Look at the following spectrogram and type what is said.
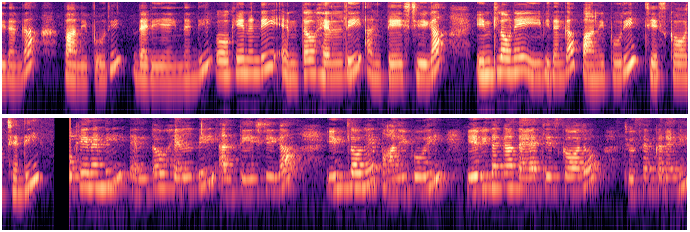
విధంగా పానీపూరి రెడీ అయిందండి. ఓకేనండి. ఎంతో హెల్దీ అండ్ టేస్టీగా ఇంట్లోనే ఈ విధంగా పానీపూరి చేసుకోవచ్చండి. ఓకేనండి. ఎంతో హెల్తీ అండ్ టేస్టీగా ఇంట్లోనే పానీపూరి ఏ విధంగా తయారు చేసుకోవాలో చూసాం కదండి.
